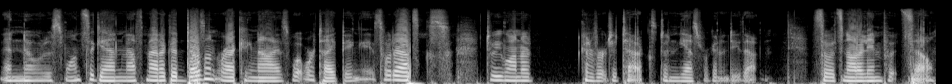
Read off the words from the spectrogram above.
And notice once again, Mathematica doesn't recognize what we're typing, so it asks, do we want to convert to text? And yes, we're going to do that. So it's not an input cell.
